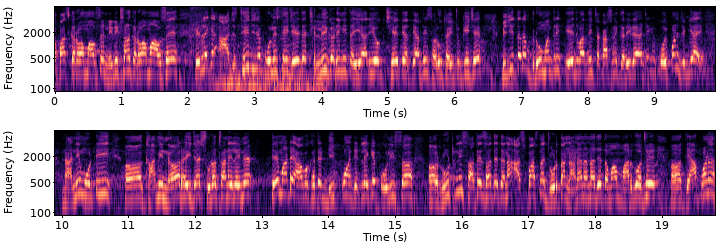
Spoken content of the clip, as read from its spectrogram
તપાસ કરવામાં આવશે નિરીક્ષણ કરવામાં આવશે. એટલે કે આજથી જ જે પોલીસની તે છેલ્લી ઘડીની તૈયારીઓ છે તે અત્યારથી શરૂ થઈ ચૂકી છે. બીજી તરફ ગૃહમંત્રી તે જ વાતની ચકાસણી કરી રહ્યા છે કે કોઈ પણ જગ્યાએ નાની મોટી ખામી ન રહી જાય સુરક્ષાને લઈને. તે માટે આ વખતે ડીપ પોઈન્ટ એટલે કે પોલીસ રૂટની સાથે સાથે તેના આસપાસના જોડતા નાના નાના જે તમામ માર્ગો છે ત્યાં પણ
